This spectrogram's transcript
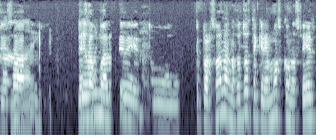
esa, de esa parte de tu persona, nosotros te queremos conocer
